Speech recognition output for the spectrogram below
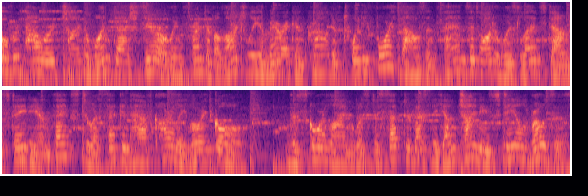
overpowered China 1-0 in front of a largely American crowd of 24,000 fans at Ottawa's Lansdowne Stadium thanks to a second-half Carli Lloyd goal. The scoreline was deceptive as the young Chinese Steel Roses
